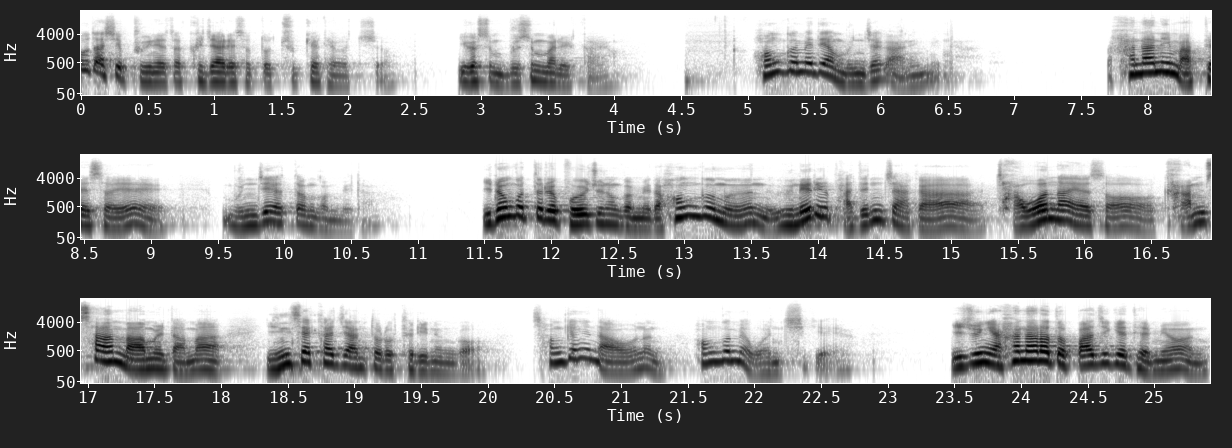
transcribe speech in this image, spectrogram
또 다시 부인해서 그 자리에서 또 죽게 되었죠. 이것은 무슨 말일까요? 헌금에 대한 문제가 아닙니다. 하나님 앞에서의 문제였던 겁니다. 이런 것들을 보여주는 겁니다. 헌금은 은혜를 받은 자가 자원하여서 감사한 마음을 담아 인색하지 않도록 드리는 것. 성경에 나오는 헌금의 원칙이에요. 이 중에 하나라도 빠지게 되면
